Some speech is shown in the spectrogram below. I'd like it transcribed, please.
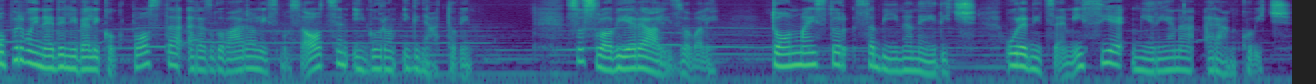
O prvoj nedelji Velikog posta razgovarali smo sa ocem Igorom Ignjatovim. Soslovije realizovali tonmajstor Sabina Nedić, urednica emisije Mirjana Ranković.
